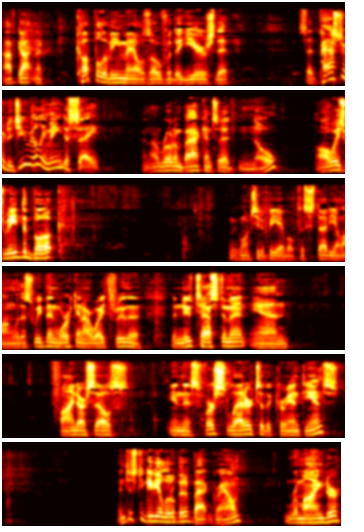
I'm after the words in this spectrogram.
I've gotten a couple of emails over the years that said, Pastor, did you really mean to say? And I wrote them back and said, No. Always read the book. We want you to be able to study along with us. We've been working our way through the, the New Testament and find ourselves in this first letter to the Corinthians. And just to give you a little bit of background, reminder,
